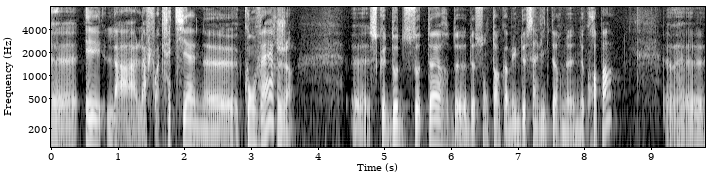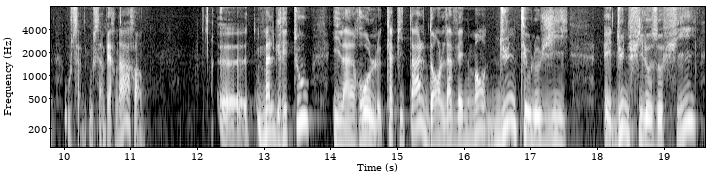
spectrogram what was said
euh, et la, foi chrétienne convergent, ce que d'autres auteurs de, son temps, comme Hugues de Saint-Victor, ne, croient pas, ou Saint-Bernard, euh, malgré tout, il a un rôle capital dans l'avènement d'une théologie et d'une philosophie euh,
